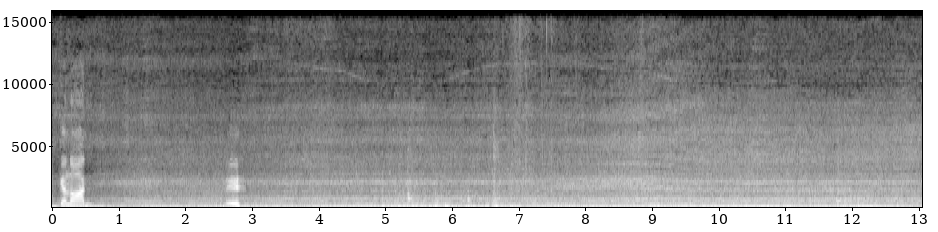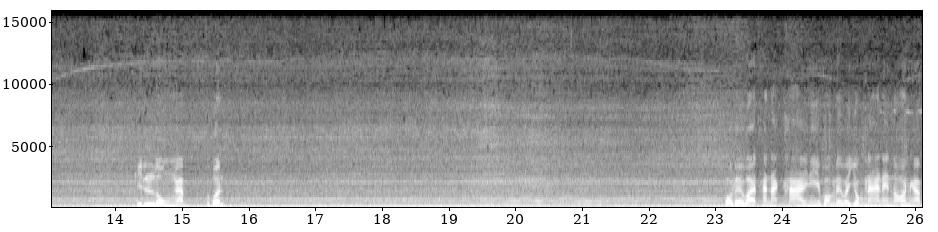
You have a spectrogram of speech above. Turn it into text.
ดก็ร้อนเออ พี่หลงครับ ทุกคน บอกเลยว่าถ้าหนักท้ายนี่บอกเลยว่ายกหน้าแน่นอนครับ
